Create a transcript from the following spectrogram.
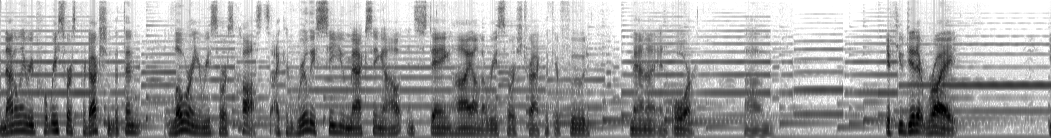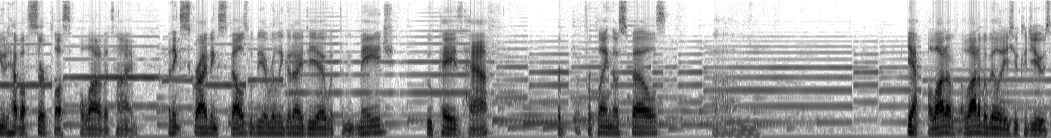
not only resource production, but then lowering resource costs. I could really see you maxing out and staying high on the resource track with your food, mana, and ore. Um, if you did it right, you'd have a surplus a lot of the time. I think scribing spells would be a really good idea with the mage, who pays half for, for playing those spells. Yeah, a lot of a lot of abilities you could use,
